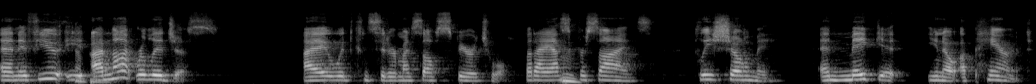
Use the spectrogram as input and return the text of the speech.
And if you Okay. i'm not religious. I would consider myself spiritual but i ask Mm. for signs. Please show me and make it you know apparent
